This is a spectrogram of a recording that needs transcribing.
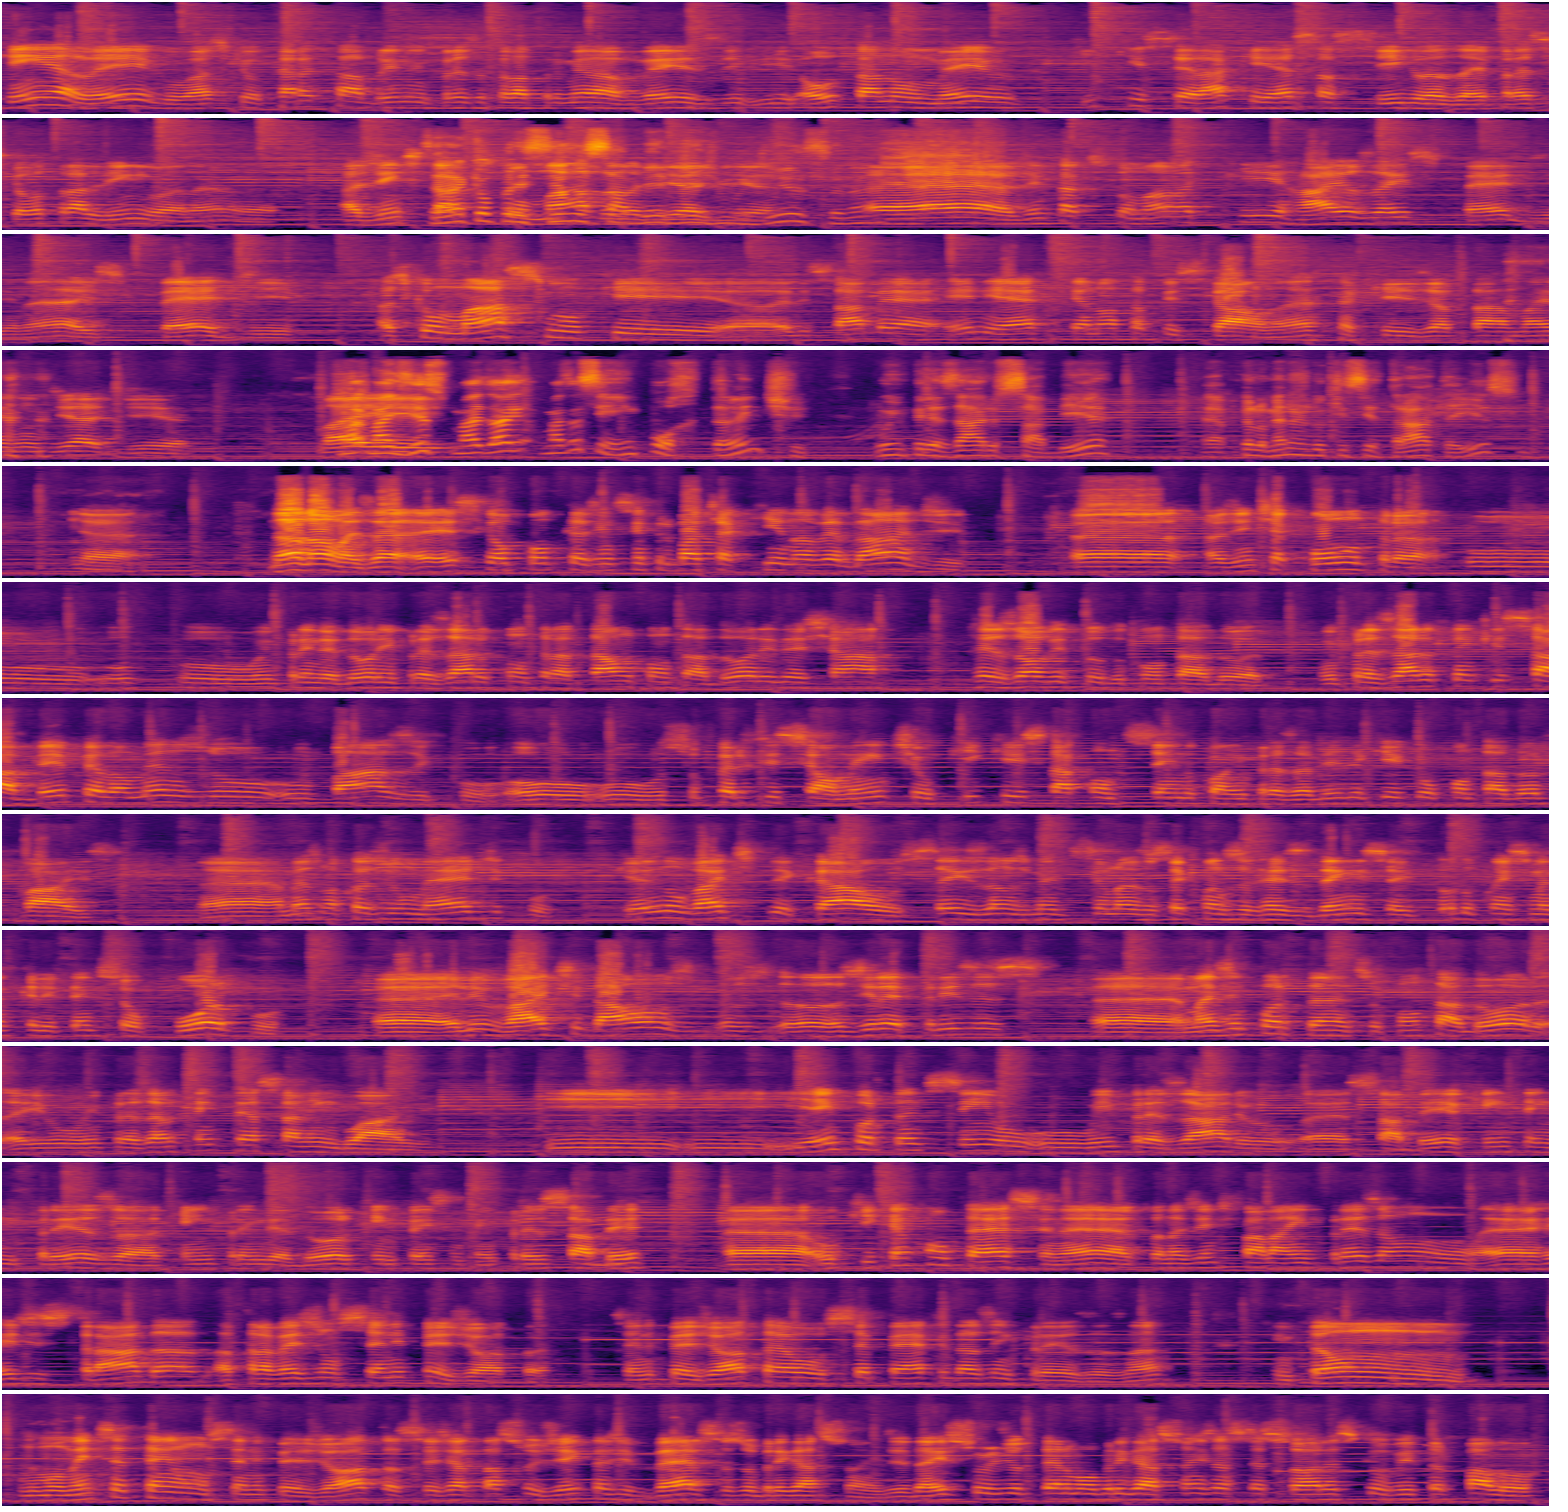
Quem é leigo, acho que o cara que está abrindo empresa pela primeira vez e, e ou está no meio, o que, que, será que é essas siglas aí? Parece que é outra língua, né? A gente Será tá que eu preciso saber dia mesmo dia. disso, né? É, a gente está acostumado a que raios é SPED, né? SPED, Acho que o máximo que uh, ele sabe é NF, que é nota fiscal, né? que já está mais no dia a dia. Mas, mas, isso, mas, mas assim, é importante o empresário saber, é, pelo menos do que se trata, é isso? É. Não, não, mas é, é, esse é o ponto que a gente sempre bate aqui. Na verdade, é, a gente é contra o, o, o empreendedor, o empresário contratar um contador e deixar resolve tudo o contador. O empresário tem que saber pelo menos o, o básico ou o, superficialmente o que, que está acontecendo com a empresa dele e o que, que o contador faz. É a mesma coisa de um médico, que ele não vai te explicar os seis anos de medicina, mas não sei quantos de residência e todo o conhecimento que ele tem do seu corpo, é, ele vai te dar os, os, diretrizes é, mais importantes. O contador e o empresário tem que ter essa linguagem. E, e, e, é importante sim o, o empresário é, saber, quem tem empresa, quem é empreendedor, quem pensa em ter empresa, saber é, o que, que acontece, né? Quando a gente fala a empresa é, um, é registrada através de um CNPJ. CNPJ é o CPF das empresas, né? Então, no momento que você tem um CNPJ, você já está sujeito a diversas obrigações. E daí surge o termo obrigações acessórias que o Victor falou.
